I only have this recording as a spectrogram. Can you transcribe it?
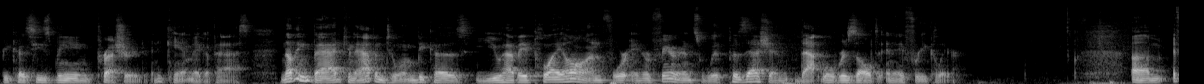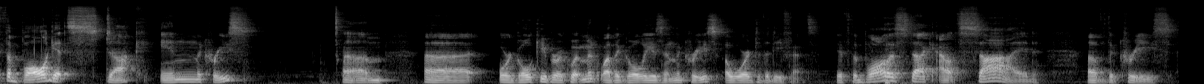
because he's being pressured and he can't make a pass, nothing bad can happen to him because you have a play on for interference with possession that will result in a free clear. Um, if the ball gets stuck in the crease um, uh, or goalkeeper equipment while the goalie is in the crease, award to the defense. If the ball is stuck outside of the crease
